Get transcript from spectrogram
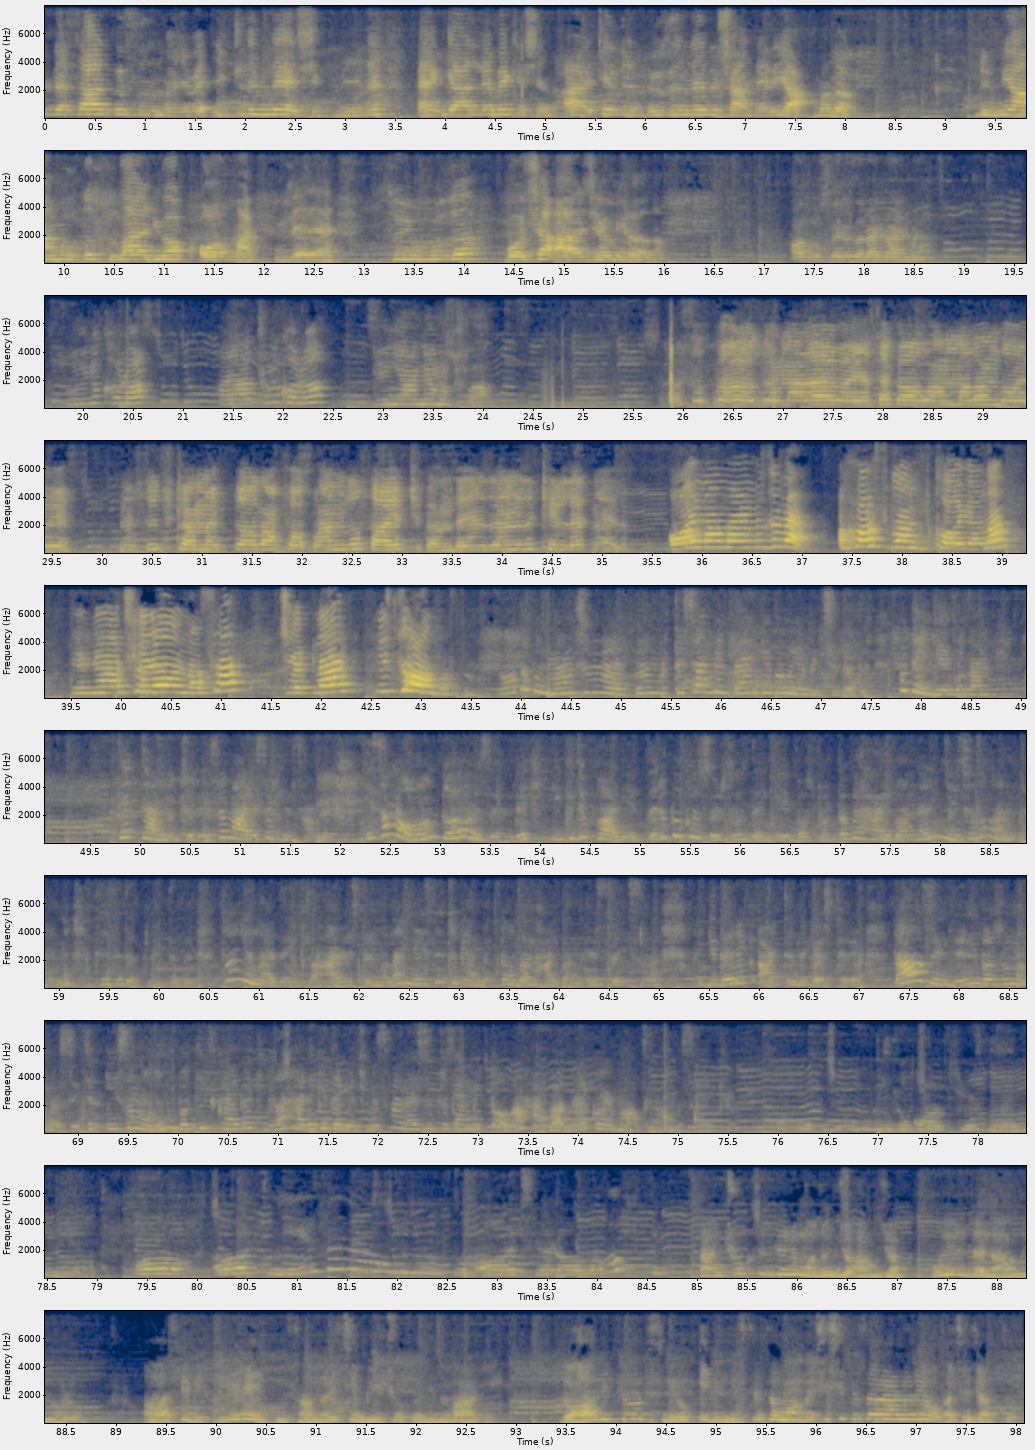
Küresel ısınmayı ve iklim değişikliğini engellemek için herkesin üzerine düşenleri yapmalı. Dünyamızda sular yok olmak üzere. Suyumuzu boşa harcamayalım. Atmosfere zarar verme. Nesli tükenmekte olan foklarımıza sahip çıkalım. Denizlerimizi kirletmeyelim. Ormanlarımızı ve akarsularımızı koruyalım. Dünya çölü olmasa çiçekler hiç olmasın. Doğada bulunan tüm varlıklar muhteşem bir denge ve uyum içindedir. Bu dengeyi bozan tek canlı türü ise maalesef insandır. İnsanoğlunun doğa üzerinde yıkıcı faaliyetleri bu kusursuz dengeyi bozmakta ve hayvanların yaşam alanlarını tehdit etmektedir. Araştırmalar nesli tükenmekte olan hayvanların sayısının giderek arttığını gösteriyor. Doğal zincirin bozulmaması için insanoğlunun vakit kaybetmeden harekete geçmesi ve nesli tükenmekte olan hayvanları koruma altına alması gerekiyor. Bugün çok ağaç kesmeye geliyorum. Aa, ağaç niye sen ağlıyorsun? Ağaçlar ağlamaz ki. Ben çok üzgünüm oduncu amca. O yüzden ağlıyorum. Ağaç ve bitkilerin insanlar için birçok önemi vardır. Doğal bitki örtüsünün yok edilmesi zamanla çeşitli zararlara yol açacaktır.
